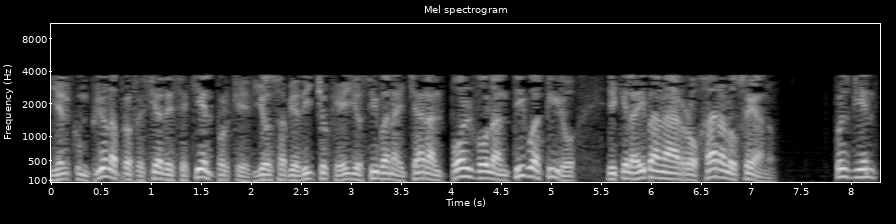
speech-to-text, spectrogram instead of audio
Y él cumplió la profecía de Ezequiel porque Dios había dicho que ellos iban a echar al polvo la antigua Tiro y que la iban a arrojar al océano. Pues bien,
